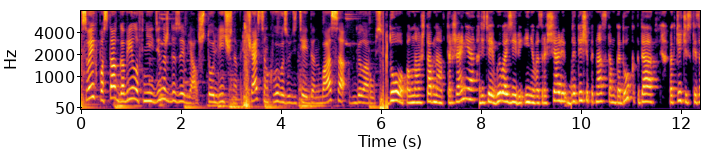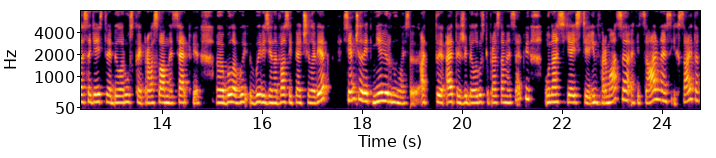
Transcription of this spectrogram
В своих постах Гаврилов не единожды заявлял, что лично лично причастен к вывозу детей Донбасса в Беларусь. До полномасштабного вторжения детей вывозили и не возвращали. В 2015 году, когда фактически за содействие Белорусской православной церкви э, было вывезено 25 человек, Семь человек не вернулось. От этой же Белорусской Православной Церкви у нас есть информация официальная с их сайта,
